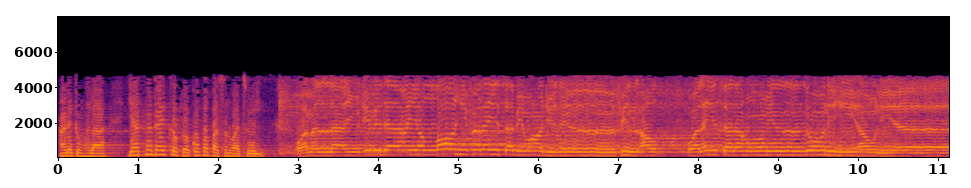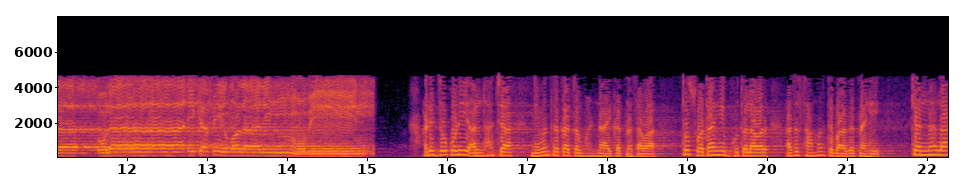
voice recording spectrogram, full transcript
आणि तुम्हाला यातनादायक प्रकोपापासून वाचवेल. आणि जो कोणी अल्लाच्या निमंत्रकाचं म्हणणं ऐकत नसावा तो स्वतःही भूतलावर असं सामर्थ्य बाळगत नाही. की अल्लाला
